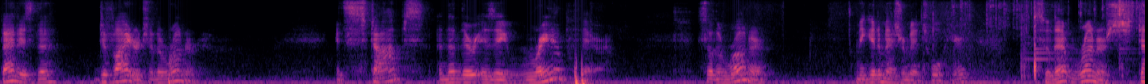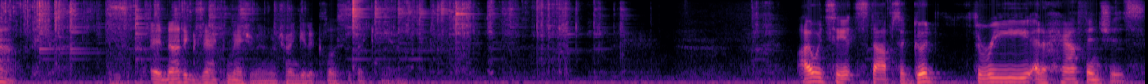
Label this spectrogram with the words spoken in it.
that is the divider to the runner. It stops, and then there is a ramp there. So the runner, let me get a measurement tool here. So that runner stops. Not exact measurement, I'm gonna try and get it close as I can. I would say it stops a good three and a half inches.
